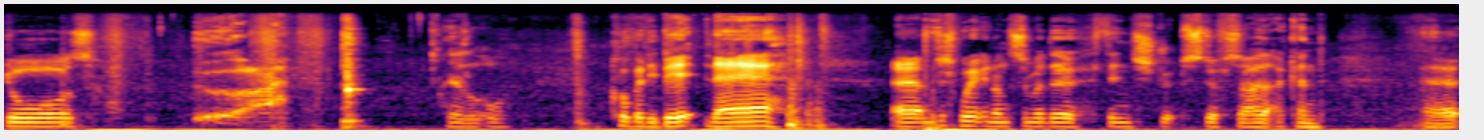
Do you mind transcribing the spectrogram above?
doors. Ugh. There's a little cupboardy bit there. Uh, I'm just waiting on some of the thin strip stuff so that I can uh,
